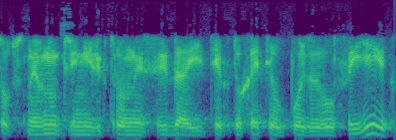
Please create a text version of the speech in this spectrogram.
собственная внутренняя электронная среда, и те, кто хотел, пользовался ею.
